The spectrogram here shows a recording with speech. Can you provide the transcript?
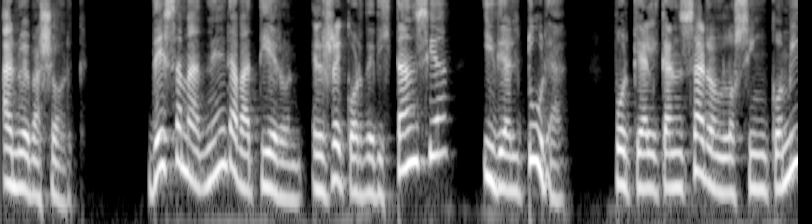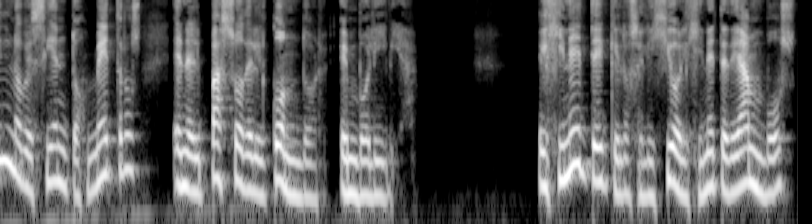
a Nueva York. De esa manera batieron el récord de distancia y de altura, porque alcanzaron los 5.900 metros en el Paso del Cóndor, en Bolivia. El jinete que los eligió, el jinete de ambos,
